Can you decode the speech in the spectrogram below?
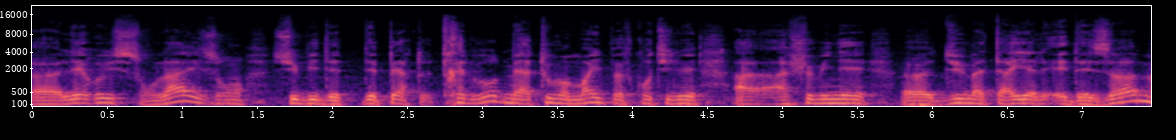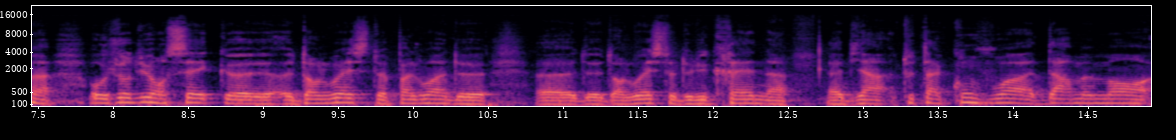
Euh, les Russes sont là, ils ont subi des, pertes très lourdes, mais à tout moment, ils peuvent continuer à acheminer du matériel et des hommes. Aujourd'hui, on sait que dans l'ouest, pas loin de, dans l'ouest de l'Ukraine, eh bien, tout un convoi d'armements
